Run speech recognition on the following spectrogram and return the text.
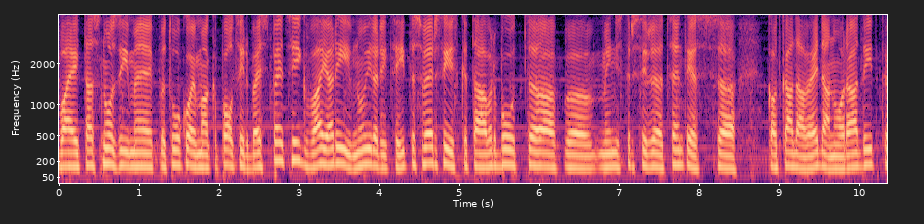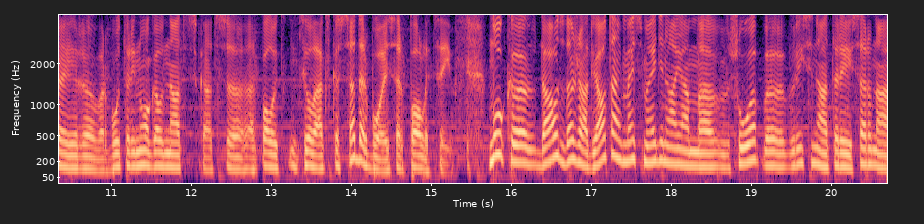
vai tas nozīmē tulkojumā, ka policija ir bezspēcīga, vai arī nu, ir arī citas versijas, ka tā varbūt uh, ministrs ir centies uh, kaut kādā veidā norādīt, ka ir varbūt arī nogalināts kāds uh, cilvēks, kas sadarbojas ar policiju. Lūk, daudz dažādu jautājumu mēs mēģinājām šo risināt arī sarunā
